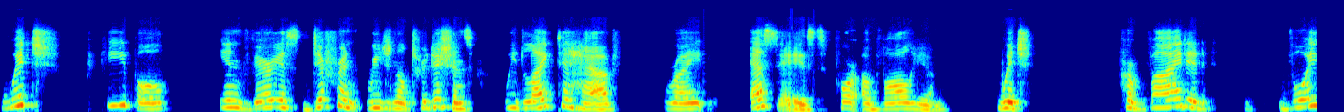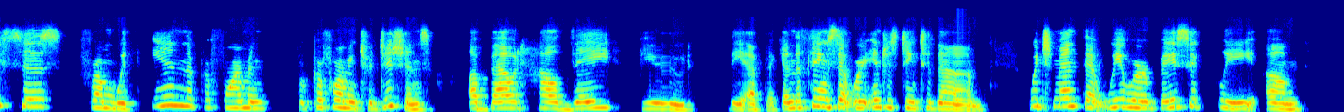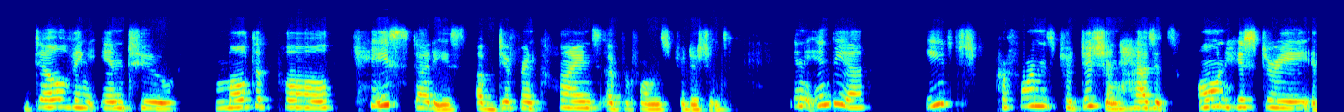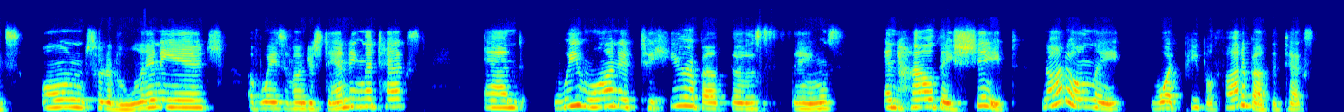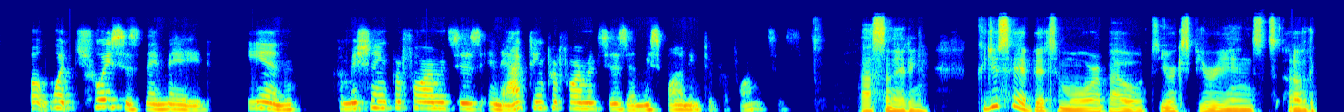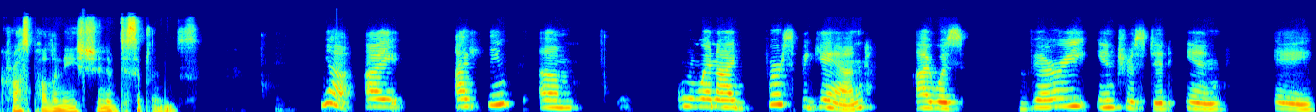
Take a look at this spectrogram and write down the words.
which people in various different regional traditions we'd like to have write essays for a volume, which provided voices from within the performing, performing traditions about how they viewed the epic and the things that were interesting to them, which meant that we were basically um, delving into multiple case studies of different kinds of performance traditions. In India, each performance tradition has its own history, its own sort of lineage of ways of understanding the text. And we wanted to hear about those things and how they shaped not only what people thought about the text, but what choices they made in commissioning performances, enacting performances, and responding to performances. Fascinating. Could you say a bit more about your experience of the cross pollination of disciplines? Yeah, I I think um, when I first began, I was very interested in a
